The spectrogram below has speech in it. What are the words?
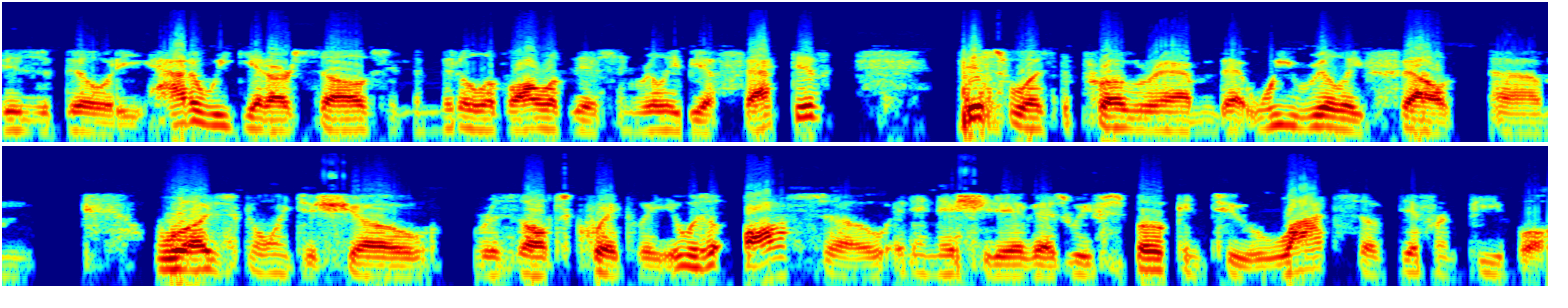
visibility, how do we get ourselves in the middle of all of this and really be effective, this was the program that we really felt um, was going to show results quickly. It was also an initiative, as we've spoken to lots of different people.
